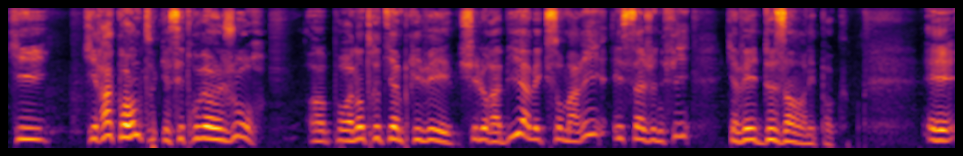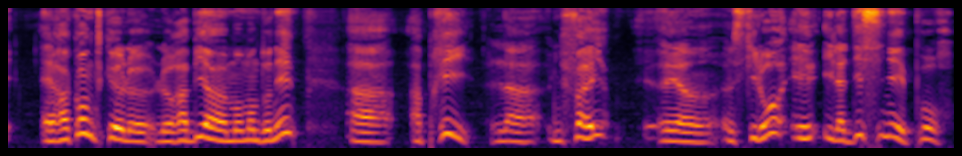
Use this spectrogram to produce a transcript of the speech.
qui, qui raconte qu'elle s'est trouvée un jour euh, pour un entretien privé chez le rabbi avec son mari et sa jeune fille qui avait deux ans à l'époque. Et elle raconte que le, rabbi, à un moment donné, a, pris une feuille et un, stylo et il a dessiné pour,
